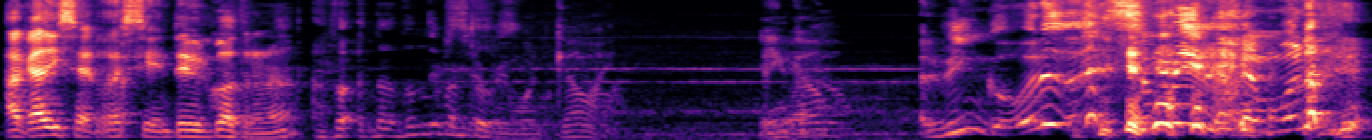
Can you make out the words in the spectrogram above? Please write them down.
Acá dice Resident Evil 4, ¿no? ¿A dó- no, ¿Dónde van todos? Bingo. Al bingo, boludo. Es un virgen, boludo.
